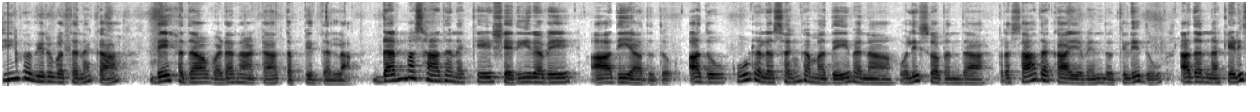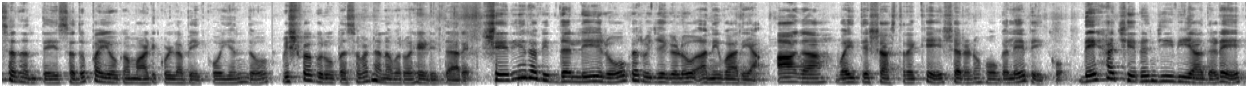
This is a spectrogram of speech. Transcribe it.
ಜೀವವಿರುವ ತನಕ ದೇಹದ ಒಡನಾಟ ತಪ್ಪಿದ್ದಲ್ಲ. ಧರ್ಮ ಸಾಧನಕ್ಕೆ ಶರೀರವೇ ಆದಿಯಾದುದು. ಅದು ಕೂಡಲ ಸಂಗಮ ದೇವನ ಒಲಿಸುವ ಬಂದ ಪ್ರಸಾದಕಾಯವೆಂದು ತಿಳಿದು ಅದನ್ನ ಕೆಡಿಸದಂತೆ ಸದುಪಯೋಗ ಮಾಡಿಕೊಳ್ಳಬೇಕು ಎಂದು ವಿಶ್ವಗುರು ಬಸವಣ್ಣನವರು ಹೇಳಿದ್ದಾರೆ. ಶರೀರವಿದ್ದಲ್ಲಿ ರೋಗ ರುಜಿಗಳು ಅನಿವಾರ್ಯ. ಆಗ ವೈದ್ಯಶಾಸ್ತ್ರಕ್ಕೆ ಶರಣು ಹೋಗಲೇಬೇಕು. ದೇಹ ಚಿರಂಜೀವಿಯಾದಡೆ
